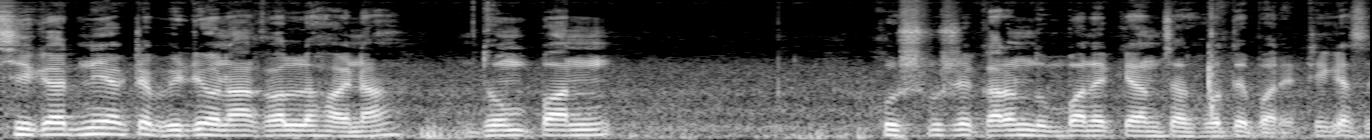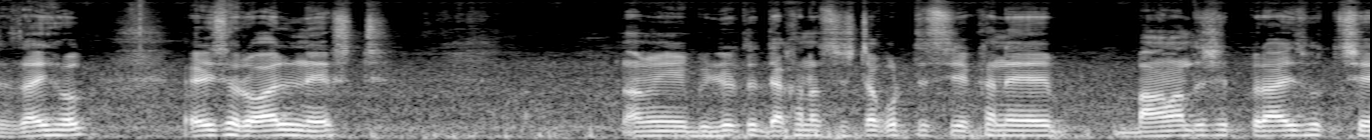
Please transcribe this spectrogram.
সিগারেট নিয়ে একটা ভিডিও না করলে হয় না। ধূমপান, ফুসফুসের কারণ ধূমপানের ক্যান্সার হতে পারে, ঠিক আছে? যাই হোক, এই হচ্ছে রয়্যাল নেক্সট আমি ভিডিওতে দেখানোর চেষ্টা করতেছি। এখানে বাংলাদেশের প্রাইস হচ্ছে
